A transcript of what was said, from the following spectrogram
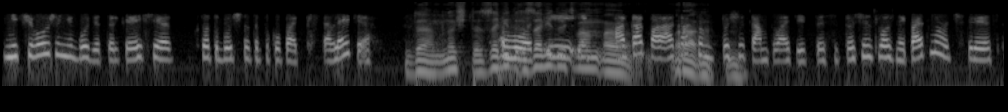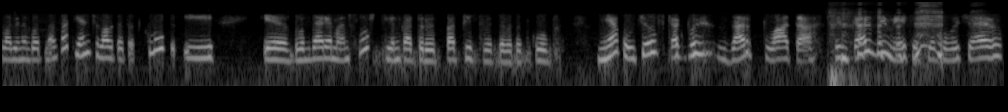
ничего уже не будет, только если кто-то будет что-то покупать, представляете? Да, значит, завид- Вот, завидовать и- вам а э, как, по- а как рано. там по счетам платить? То есть это очень сложно. И поэтому четыре с половиной года назад я начала вот этот клуб, и, и благодаря моим слушателям, которые подписываются в этот клуб, у меня получилась как бы зарплата. То есть каждый месяц я получаю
